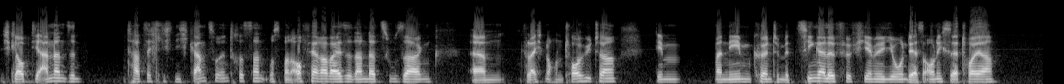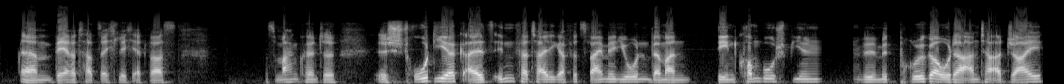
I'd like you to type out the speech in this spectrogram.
Ich glaube, die anderen sind tatsächlich nicht ganz so interessant, muss man auch fairerweise dann dazu sagen. Ähm, vielleicht noch ein Torhüter, dem man nehmen könnte mit Zingerle für 4 Millionen, der ist auch nicht sehr teuer, ähm, wäre tatsächlich etwas, was man machen könnte. Äh, Strohdirk als Innenverteidiger für 2 Millionen, wenn man den Combo spielen will mit Bröger oder Ante Ajay,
